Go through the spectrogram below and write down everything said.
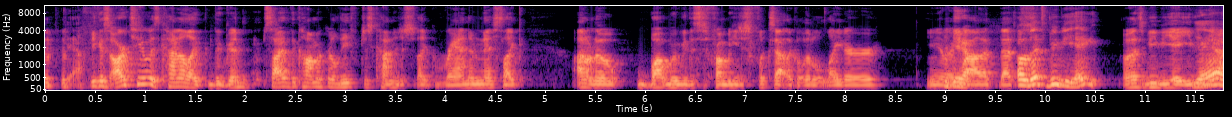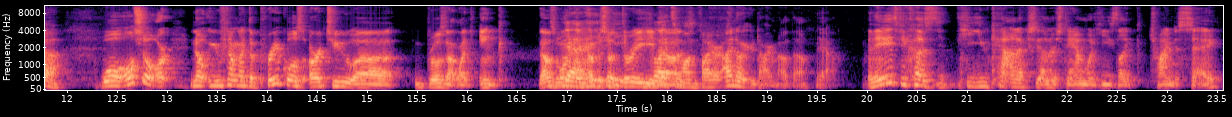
Yeah. Because R two is kind of like the good side of the comic relief, just kind of just like randomness. Like I don't know what movie this is from, but he just flicks out like a little lighter. You know, like Yeah. wow, that, that's Oh, that's BB-8. oh that's BB eight. Even Yeah. Well, also, R- no, you're talking about the prequels. R two uh, bros out like ink. That was one yeah, thing. he- Episode he, three, he, he lights does. him on fire. I know what you're talking about, though. Yeah. And maybe it's because he you can't actually understand what he's like trying to say.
